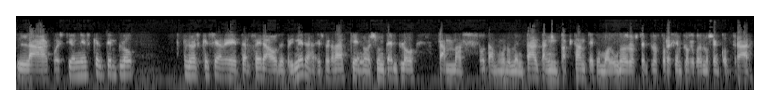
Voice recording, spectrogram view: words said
La cuestión es que el templo no es que sea de tercera o de primera, es verdad que no es un templo tan masivo, tan monumental, tan impactante como algunos de los templos, por ejemplo, que podemos encontrar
